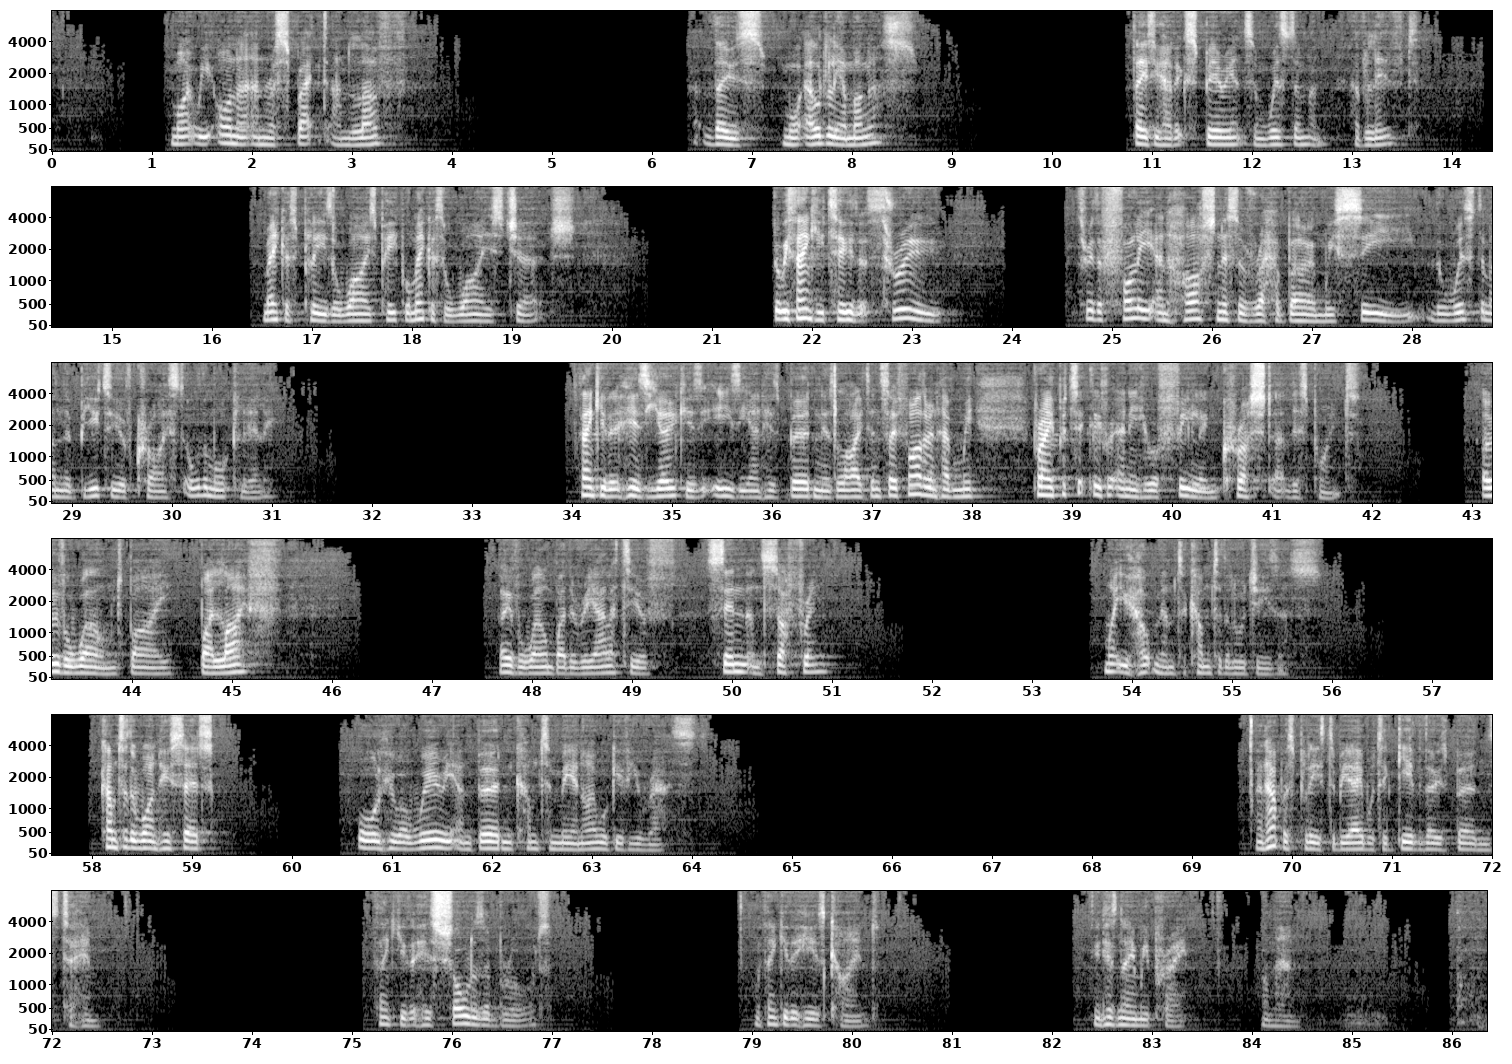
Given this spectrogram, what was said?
might we honor and respect and love those more elderly among us, those who have experience and wisdom and have lived. Make us, please, a wise people. Make us a wise church. But we thank you, too, that through, through the folly and harshness of Rehoboam, we see the wisdom and the beauty of Christ all the more clearly. Thank you that his yoke is easy and his burden is light. And so, Father in heaven, we pray particularly for any who are feeling crushed at this point, overwhelmed by, by life, overwhelmed by the reality of sin and suffering. Might you help them to come to the Lord Jesus? Come to the one who said, all who are weary and burdened, come to me, and I will give you rest. And help us, please, to be able to give those burdens to him. Thank you that his shoulders are broad. And thank you that he is kind. In his name we pray. Amen.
